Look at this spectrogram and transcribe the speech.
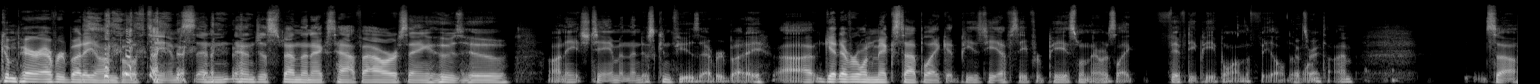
compare everybody on both teams and and just spend the next half hour saying who's who on each team, and then just confuse everybody. Uh, get everyone mixed up like at PTFC for Peace when there was like fifty people on the field at That's one right. time. So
